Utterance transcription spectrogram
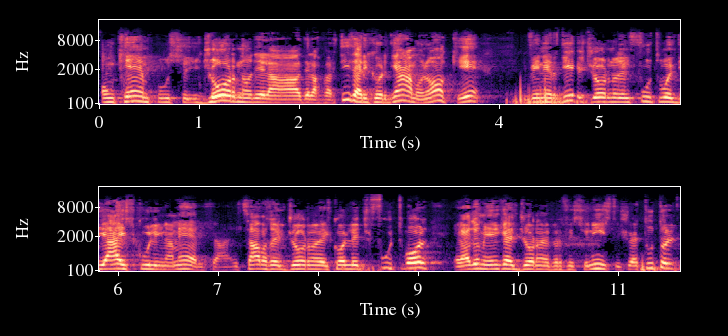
on campus il giorno della, della partita, ricordiamo no? che venerdì è il giorno del football di high school in America, il sabato è il giorno del college football e la domenica è il giorno dei professionisti, cioè tutto il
